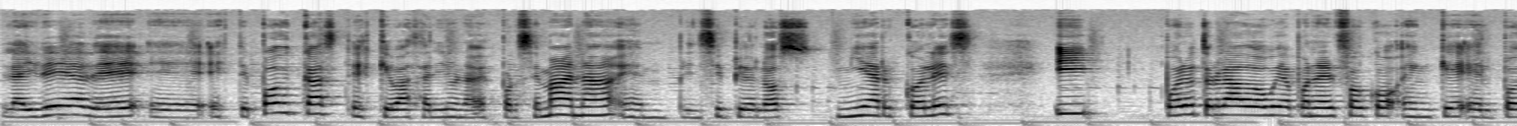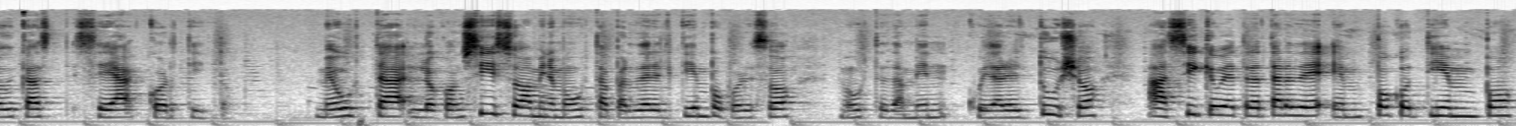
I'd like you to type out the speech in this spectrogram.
La idea de eh, este podcast es que va a salir una vez por semana, en principio los miércoles, y por otro lado, voy a poner foco en que el podcast sea cortito. Me gusta lo conciso, a mí no me gusta perder el tiempo, por eso me gusta también cuidar el tuyo. Así que voy a tratar de en poco tiempo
